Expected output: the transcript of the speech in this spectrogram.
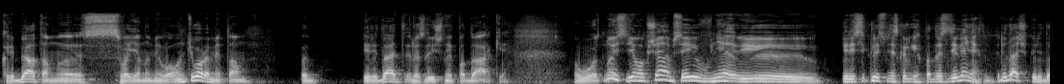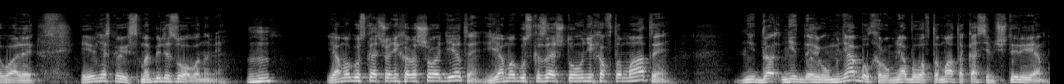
к ребятам э, с военными волонтерами там передать различные подарки. Вот. Ну и сидим, общаемся, и, вне, и пересеклись в нескольких подразделениях, там передачи передавали, и в нескольких с мобилизованными. Мгм. Я могу сказать, что они хорошо одеты. Я могу сказать, что у них автоматы. Не, да- не, у меня был у меня был автомат АК-74М.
